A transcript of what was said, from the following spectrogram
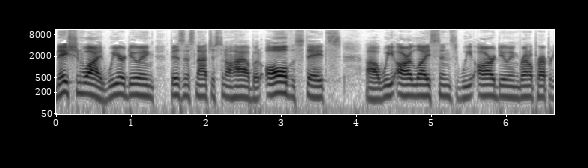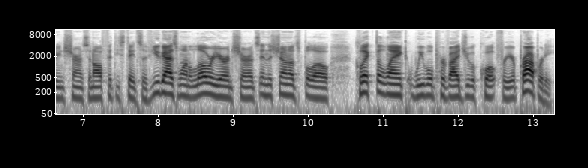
nationwide, we are doing business not just in Ohio, but all the states. Uh, we are licensed. We are doing rental property insurance in all 50 states. So if you guys want to lower your insurance, in the show notes below, click the link. We will provide you a quote for your property.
